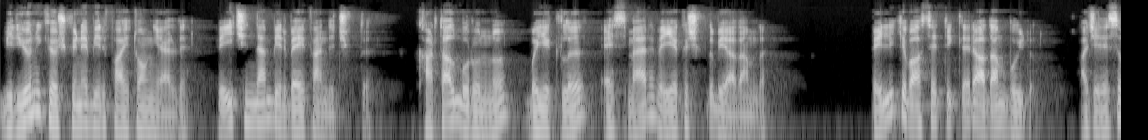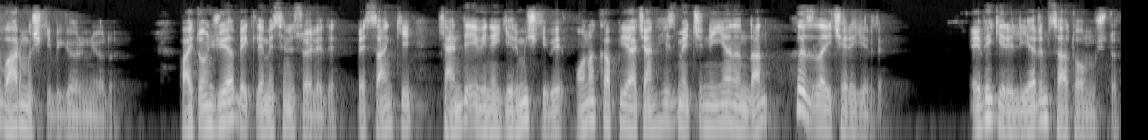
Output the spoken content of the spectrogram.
Biryoni Köşkü'ne bir fayton geldi ve içinden bir beyefendi çıktı. Kartal burunlu, bıyıklı, esmer ve yakışıklı bir adamdı. Belli ki bahsettikleri adam buydu. Acelesi varmış gibi görünüyordu. Faytoncuya beklemesini söyledi ve sanki kendi evine girmiş gibi ona kapıyı açan hizmetçinin yanından hızla içeri girdi. Eve girili yarım saat olmuştu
